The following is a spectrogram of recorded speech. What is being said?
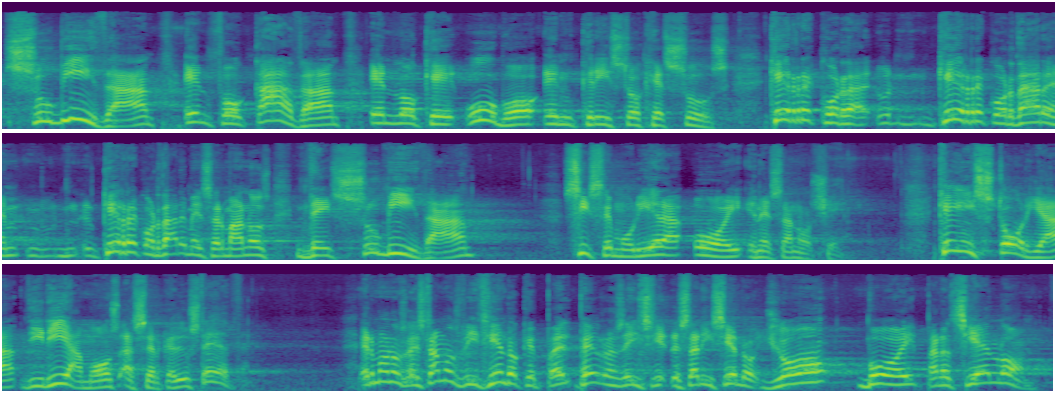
su vida enfocada en lo que hubo en Cristo Jesús. ¿Qué recordar, qué recordar, qué recordar mis hermanos, de su vida si se muriera hoy en esa noche? ¿Qué historia diríamos acerca de usted? Hermanos, estamos diciendo que Pedro está diciendo, yo voy para el cielo.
